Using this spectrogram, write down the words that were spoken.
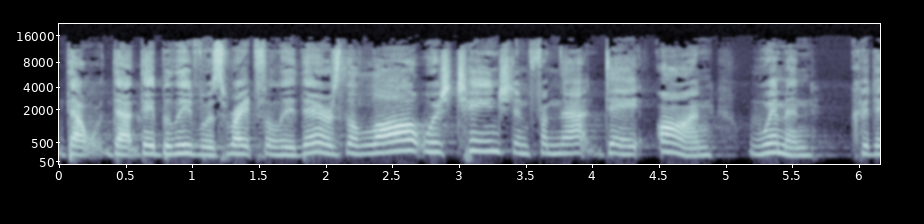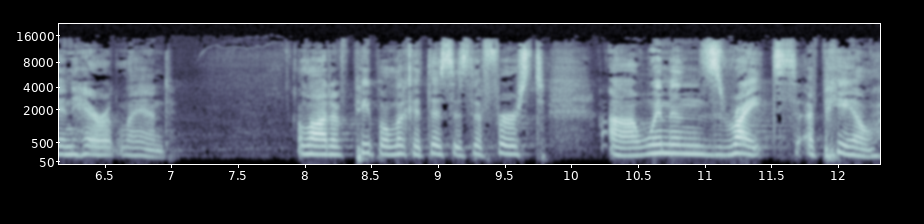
that, that they believed was rightfully theirs, the law was changed, and from that day on, women could inherit land. A lot of people look at this as the first uh, women's rights appeal.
